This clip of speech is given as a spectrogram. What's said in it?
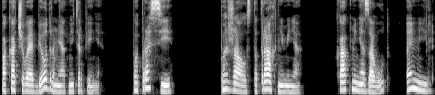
покачивая бедрами от нетерпения. «Попроси. Пожалуйста, трахни меня. Как меня зовут? Эмиль.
